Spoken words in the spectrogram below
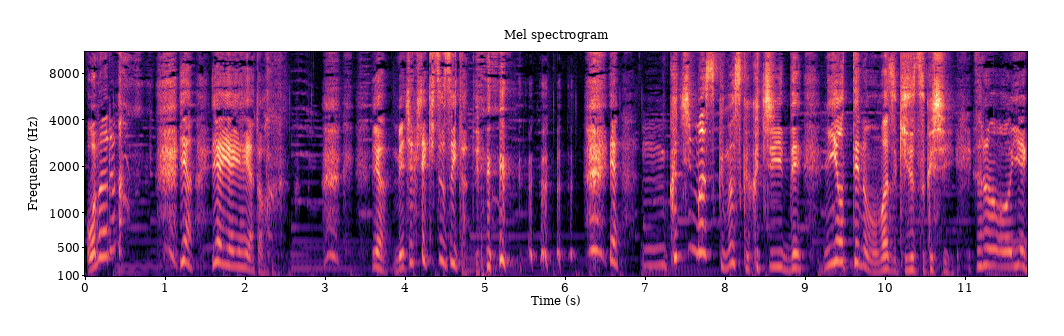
おなら？いや、いやいやいやいやと。いや、めちゃくちゃ傷ついたって いや、口マスク、マスク、口で、匂ってのもまず傷つくし、その、いや、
